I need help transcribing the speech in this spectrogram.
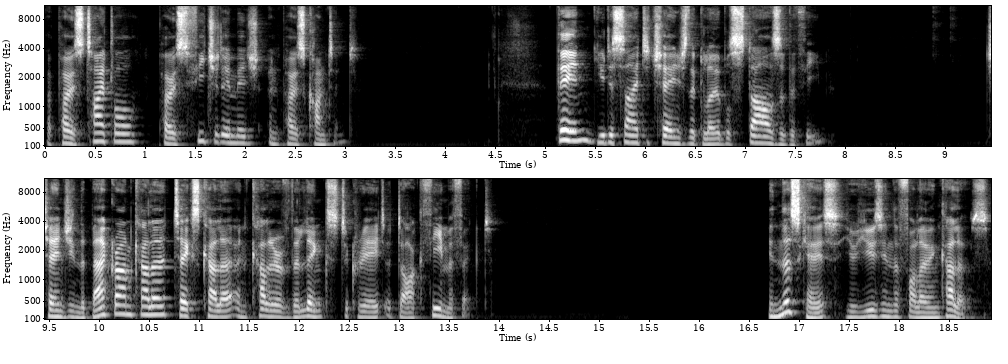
a post title, post featured image, and post content. Then you decide to change the global styles of the theme, changing the background color, text color, and color of the links to create a dark theme effect. In this case, you're using the following colors.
